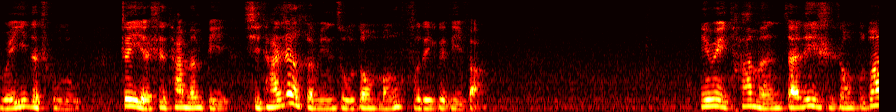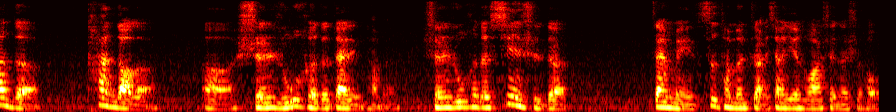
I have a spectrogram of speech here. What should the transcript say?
唯一的出路。这也是他们比其他任何民族都蒙福的一个地方，因为他们在历史中不断的看到了，呃，神如何的带领他们，神如何的现实的。在每次他们转向耶和华神的时候，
